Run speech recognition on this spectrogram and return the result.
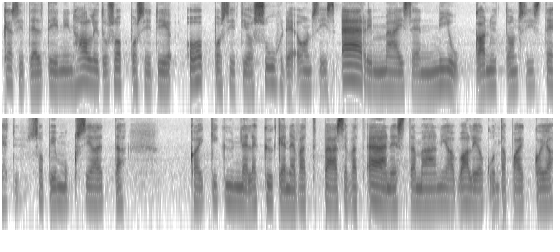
käsiteltiin, niin hallitus-oppositiosuhde on siis äärimmäisen niukka. Nyt on siis tehty sopimuksia, että kaikki kynnelle kykenevät pääsevät äänestämään ja valiokuntapaikkoja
